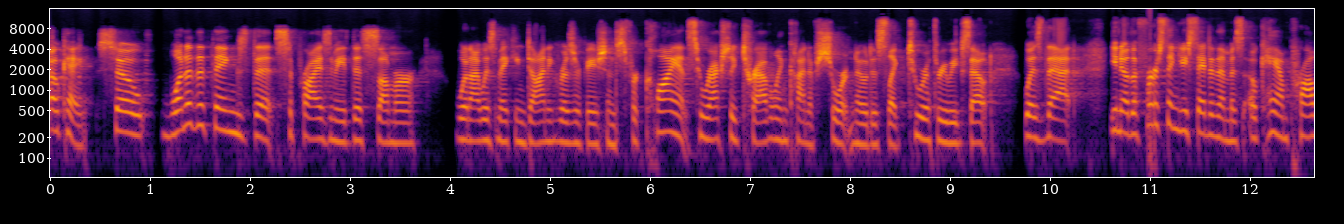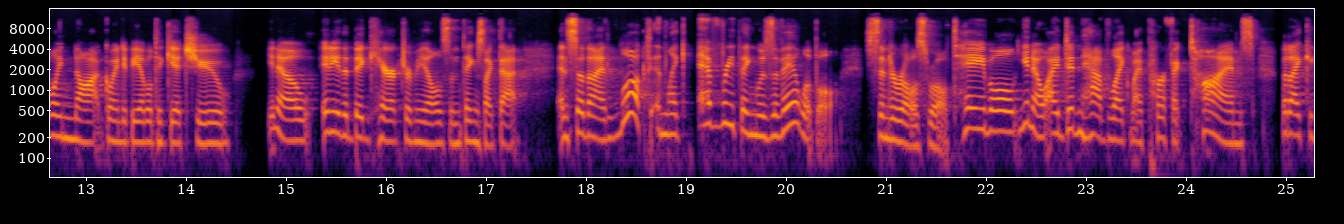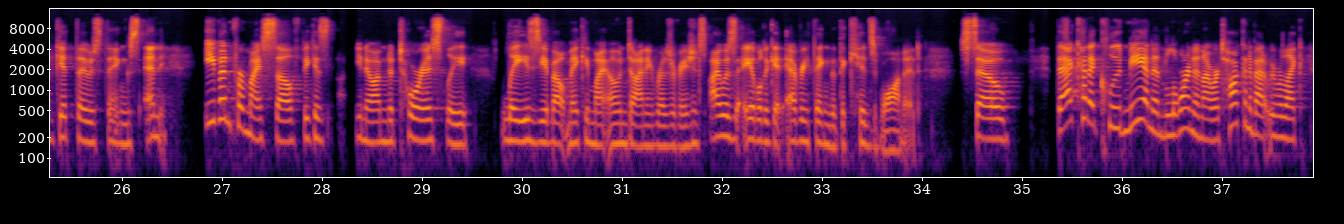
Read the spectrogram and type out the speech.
Okay. So, one of the things that surprised me this summer when I was making dining reservations for clients who were actually traveling kind of short notice, like two or three weeks out, was that, you know, the first thing you say to them is, okay, I'm probably not going to be able to get you, you know, any of the big character meals and things like that. And so then I looked and like everything was available. Cinderella's Royal Table, you know, I didn't have like my perfect times, but I could get those things. And even for myself, because, you know, I'm notoriously lazy about making my own dining reservations, I was able to get everything that the kids wanted. So that kind of clued me in. And Lauren and I were talking about it. We were like,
